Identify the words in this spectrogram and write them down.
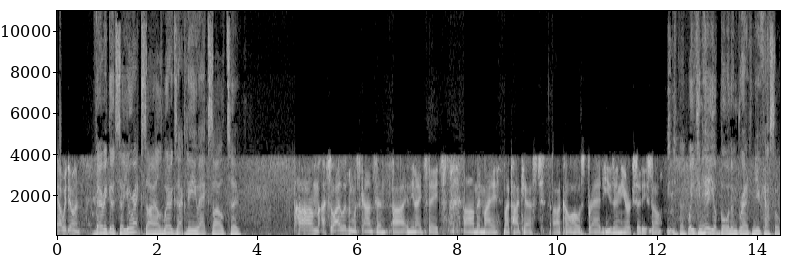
how we doing? Very good. So you're exiled. Where exactly are you exiled to? Um, so I live in Wisconsin, uh, in the United States, um, and my my podcast uh, co-host Brad, he's in New York City. So Well, you can hear you're born and bred Newcastle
